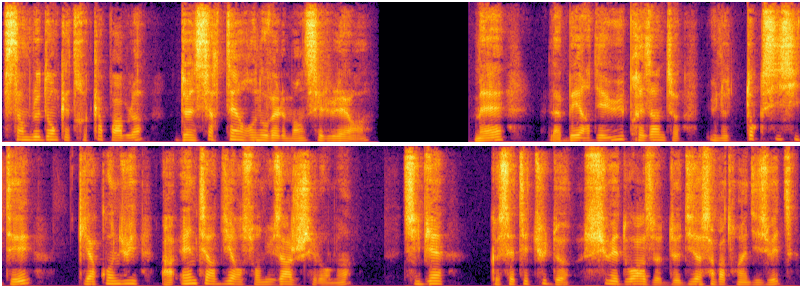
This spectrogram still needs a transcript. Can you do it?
semble donc être capable d'un certain renouvellement cellulaire. Mais la BRDU présente une toxicité qui a conduit à interdire son usage chez l'homme, si bien que cette étude suédoise de 1998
